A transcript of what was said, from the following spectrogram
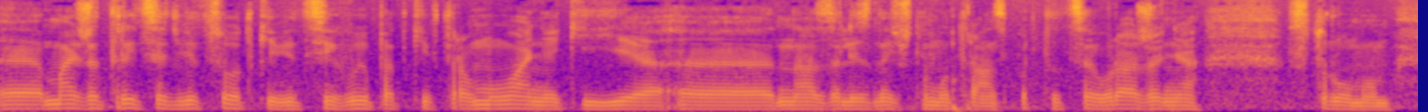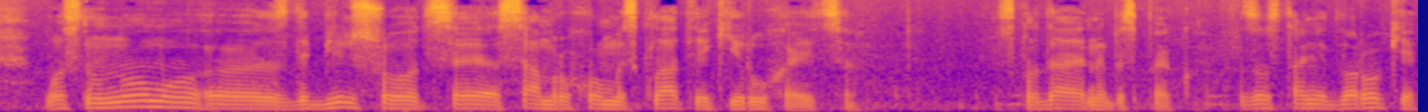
Е, Майже 30% від цих випадків травмувань, які є е, на залізничному транспорті, це ураження струмом. В основному, е, здебільшого, це сам рухомий склад, який рухається. Складає небезпеку. За останні два роки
